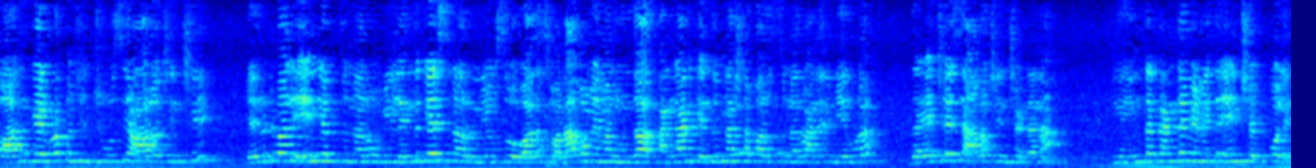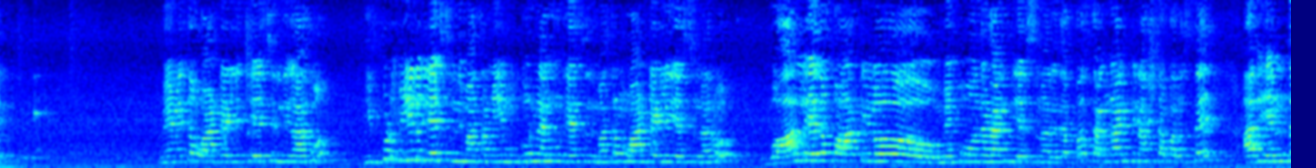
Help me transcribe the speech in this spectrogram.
ఫాదర్ గారు కూడా కొంచెం చూసి ఆలోచించి ఎదుటి వాళ్ళు ఏం చెప్తున్నారు వీళ్ళు ఎందుకు వేస్తున్నారు న్యూస్ వాళ్ళ స్వలాభం ఏమైనా ఉందా? సంఘానికి ఎందుకు నష్టపరుస్తున్నారు అనేది మీరు కూడా దయచేసి ఆలోచించండి అన్న. ఇంతకంటే మేమైతే ఏం చెప్పుకోలేదు. మేమైతే వాంటెడ్లు చేసింది కాదు. ఇప్పుడు వీళ్ళు చేసింది మాత్రం ఈ ముగ్గురు నలుగురు చేసింది మాత్రం వాంటెడ్లు చేస్తున్నారు. వాళ్ళు ఏదో పార్టీలో మెప్పు పొందడానికి చేస్తున్నారు తప్ప సంఘానికి నష్టపరిస్తే అది ఎంత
